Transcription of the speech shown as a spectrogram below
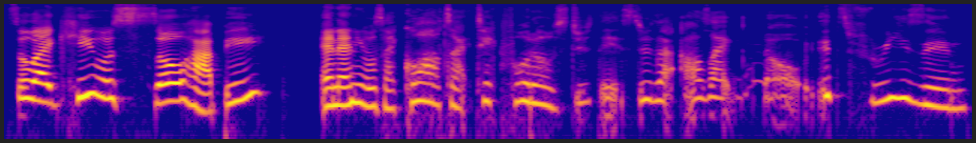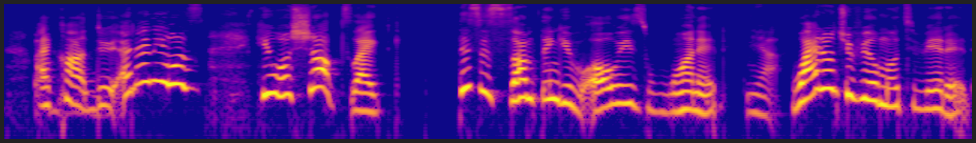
So like he was so happy. And then he was like, go outside, take photos, do this, do that. I was like, no, it's freezing. I Oh can't do it. And then he was he was shocked. Like, this is something you've always wanted Yeah. why don't you feel motivated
